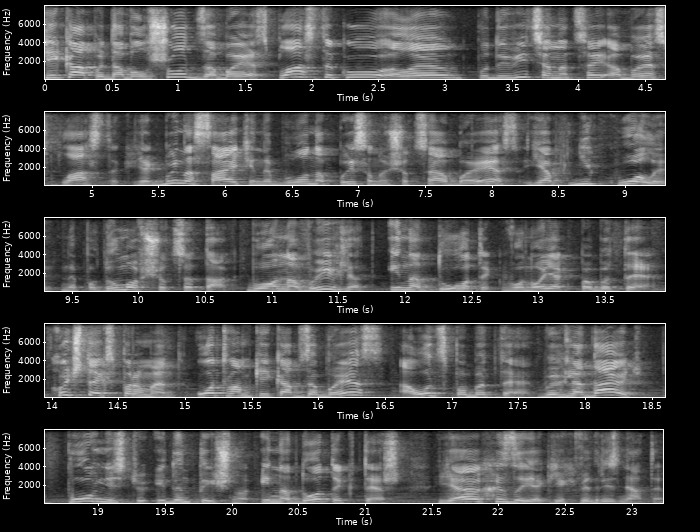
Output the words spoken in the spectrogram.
Кейкапи даблшот з АБС пластику, але подивіться на цей АБС пластик. Якби на сайті не було написано, що це АБС, я б ніколи не подумав, що це так. Бо на вигляд і на дотик воно як ПБТ. Хочете експеримент? От вам кейкап з АБС, а от з ПБТ. Виглядають повністю ідентично, і на дотик теж. Я хизи, як їх відрізняти.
